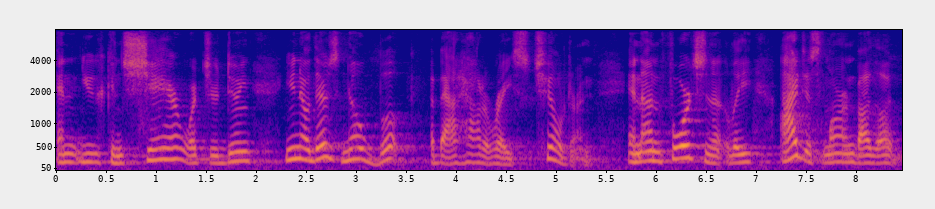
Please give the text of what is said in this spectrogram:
and you can share what you're doing. You know, there's no book about how to raise children. And unfortunately, I just learned by the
